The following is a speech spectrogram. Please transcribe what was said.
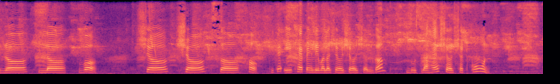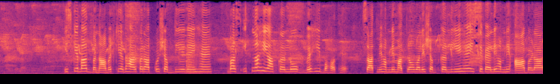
र, ल, व। श श, स, ह। ठीक है? एक है पहले वाला श श, शलगम, दूसरा है श, षटकोण। इसके बाद बनावट के आधार पर आपको शब्द दिए गए हैं। बस इतना ही आप कर लो, वही बहुत है। साथ में हमने मात्राओं वाले शब्द कर लिए हैं। इससे पहले हमने आ, बड़ा,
